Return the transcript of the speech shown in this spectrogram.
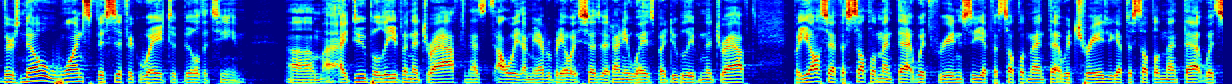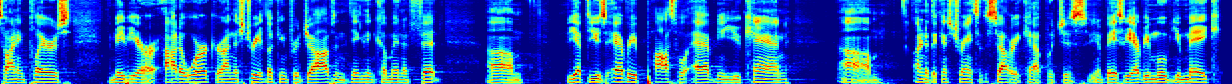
there's no one specific way to build a team. Um, I, I, do believe in the draft, and that's always, I mean, everybody always says that anyways, but I do believe in the draft. But you also have to supplement that with free agency. You have to supplement that with trades. You have to supplement that with signing players that maybe are out of work or on the street looking for jobs and think they can come in and fit. Um, you have to use every possible avenue you can um, under the constraints of the salary cap, which is you know, basically every move you make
